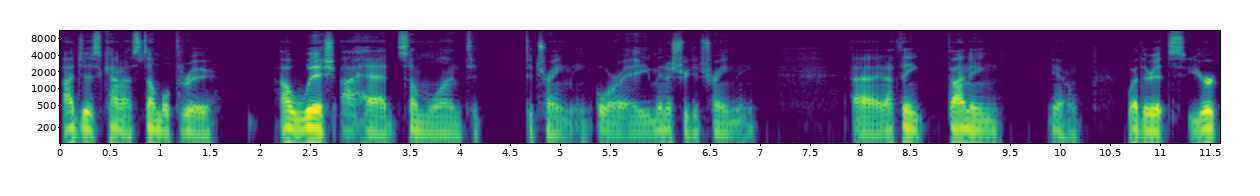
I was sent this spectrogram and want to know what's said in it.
I just kind of stumbled through. I wish I had someone to to train me or a ministry to train me. Uh, and I think finding, you know, whether it's your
